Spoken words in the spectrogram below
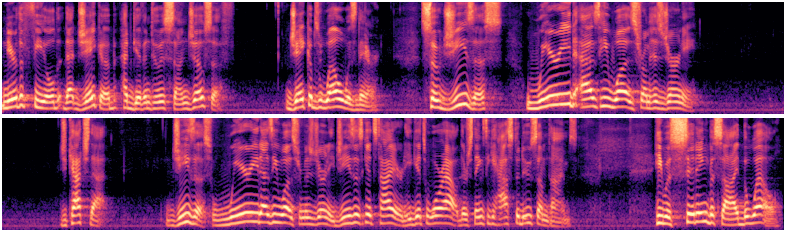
near the field that Jacob had given to his son Joseph. Jacob's well was there. So Jesus, wearied as he was from his journey, did you catch that? Jesus, wearied as he was from his journey, Jesus gets tired, he gets wore out. There's things he has to do sometimes. He was sitting beside the well.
